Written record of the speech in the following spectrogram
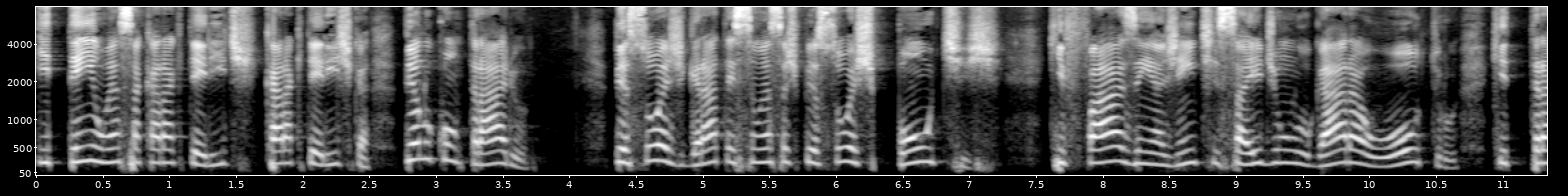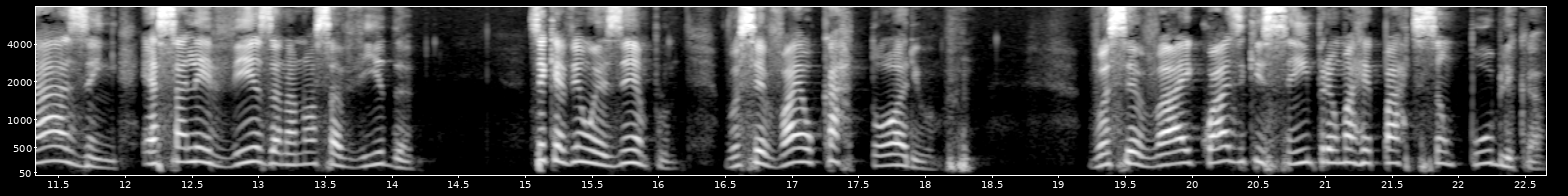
e tenham essa característica. Pelo contrário, pessoas gratas são essas pessoas pontes que fazem a gente sair de um lugar ao outro, que trazem essa leveza na nossa vida. Você quer ver um exemplo? Você vai ao cartório, você vai quase que sempre a uma repartição pública.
